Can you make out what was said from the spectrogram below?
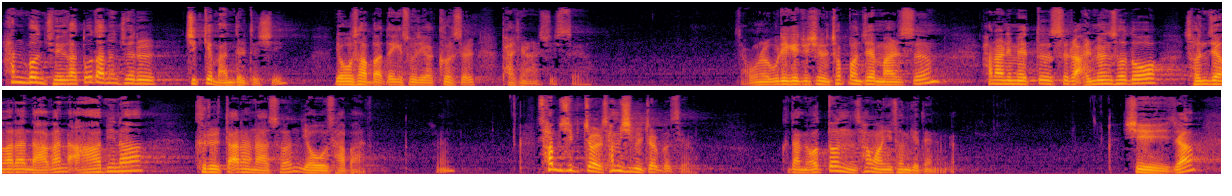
한 번 죄가 또 다른 죄를 짓게 만들듯이 여호사밧에게 소리가 그것을 발견할 수 있어요. 자, 오늘 우리에게 주시는 첫 번째 말씀, 하나님의 뜻을 알면서도 전쟁하러 나간 아합이나 그를 따라 나선 여호사밧. 30절, 31절 보세요. 그 다음에 어떤 상황이 전개되는가. 시작.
